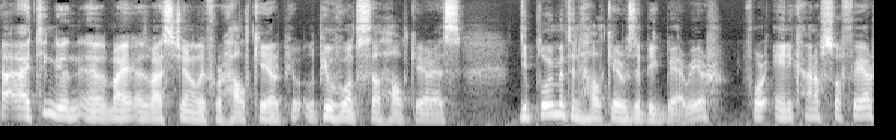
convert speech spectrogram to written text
I think uh, my advice generally for healthcare, people who want to sell healthcare is deployment in healthcare is a big barrier for any kind of software.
